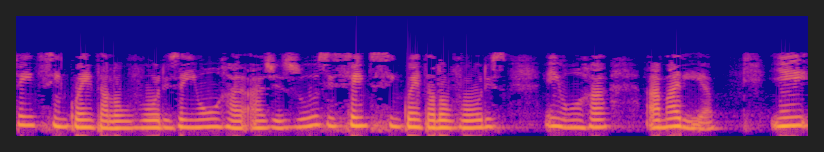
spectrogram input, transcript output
150 louvores em honra a Jesus e 150 louvores em honra a Maria e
